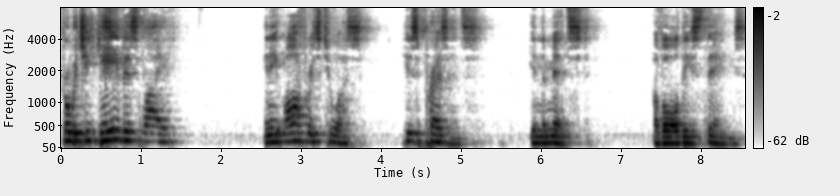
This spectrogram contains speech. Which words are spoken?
for which he gave his life. And he offers to us his presence in the midst of all these things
